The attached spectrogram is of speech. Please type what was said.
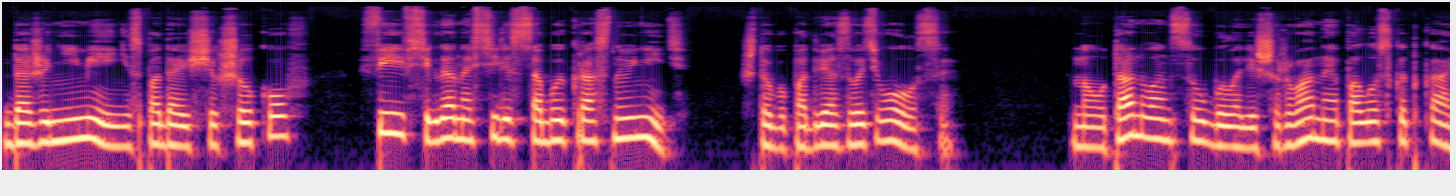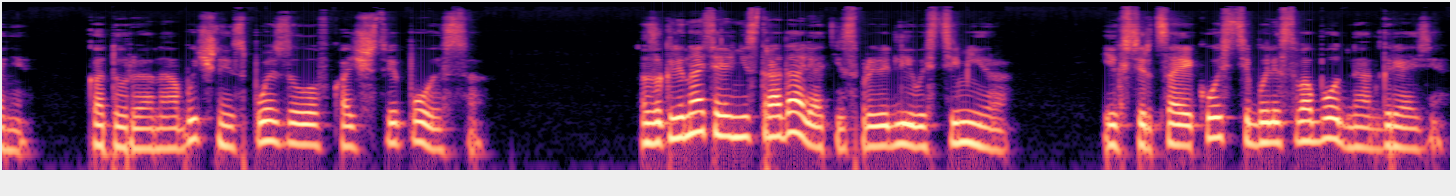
Даже не имея не спадающих шелков, Феи всегда носили с собой красную нить, чтобы подвязывать волосы. Но у Тан Вансу была лишь рваная полоска ткани, которую она обычно использовала в качестве пояса. Заклинатели не страдали от несправедливости мира. Их сердца и кости были свободны от грязи.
